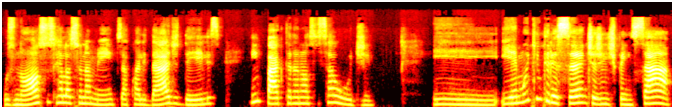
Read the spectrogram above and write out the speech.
os nossos relacionamentos, a qualidade deles, impacta na nossa saúde. E, e é muito interessante a gente pensar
